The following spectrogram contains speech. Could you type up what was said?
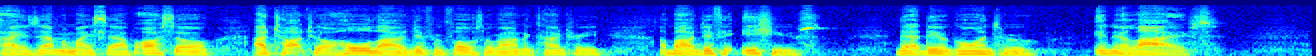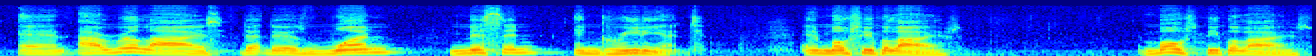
I examine myself. Also, I talk to a whole lot of different folks around the country about different issues that they're going through in their lives. And I realize that there's one missing ingredient in most people's lives. Most people's lives.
